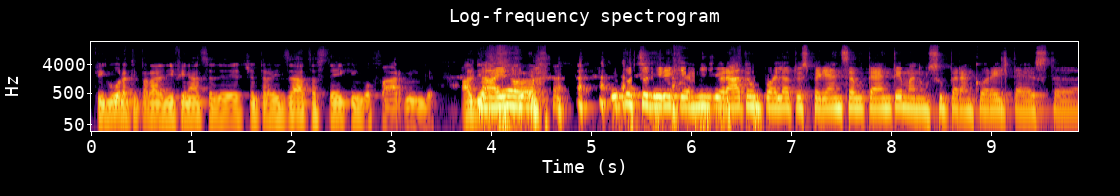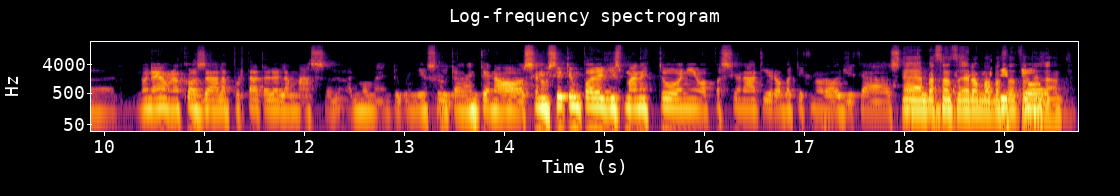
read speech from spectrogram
figurati parlare di finanza decentralizzata, staking o farming. Al di no, io, io, posso dire che è migliorata un po' la tua esperienza utente, ma non supera ancora il test. Non è una cosa alla portata della massa al momento, quindi assolutamente no. Se non siete un po' degli smanettoni o appassionati di roba tecnologica, è, abbastanza, è roba abbastanza pesante.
